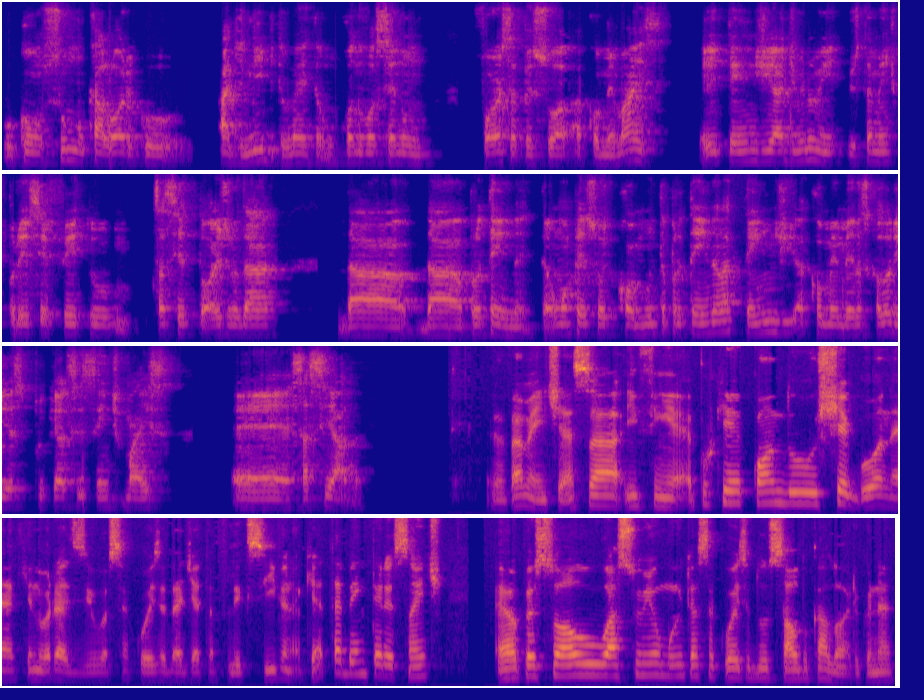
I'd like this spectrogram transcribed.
o consumo calórico ad libitum, né? Então, quando você não força a pessoa a comer mais, ele tende a diminuir, justamente por esse efeito sacetógeno da, da, da proteína. Então, uma pessoa que come muita proteína, ela tende a comer menos calorias, porque ela se sente mais é, saciada. Exatamente. Essa, enfim, é porque quando chegou, né, aqui no Brasil essa coisa da dieta flexível, né, que é até bem interessante, é, o pessoal assumiu muito essa coisa do saldo calórico, né?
